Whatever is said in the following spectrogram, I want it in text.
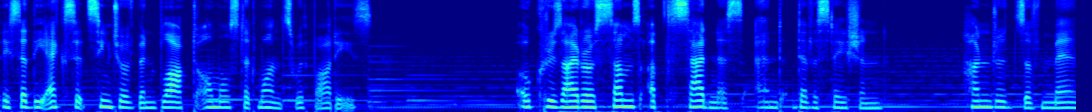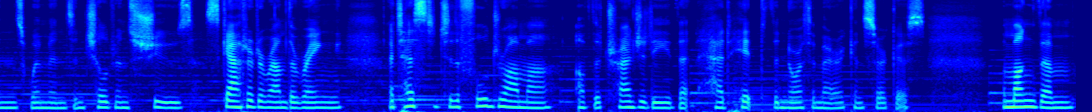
They said the exit seemed to have been blocked almost at once with bodies. O Cruzeiro sums up the sadness and devastation. Hundreds of men's, women's, and children's shoes scattered around the ring attested to the full drama of the tragedy that had hit the North American circus, among them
